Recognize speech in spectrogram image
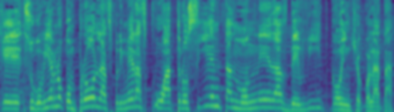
que su gobierno compró las primeras 400 monedas de Bitcoin, Chocolata.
